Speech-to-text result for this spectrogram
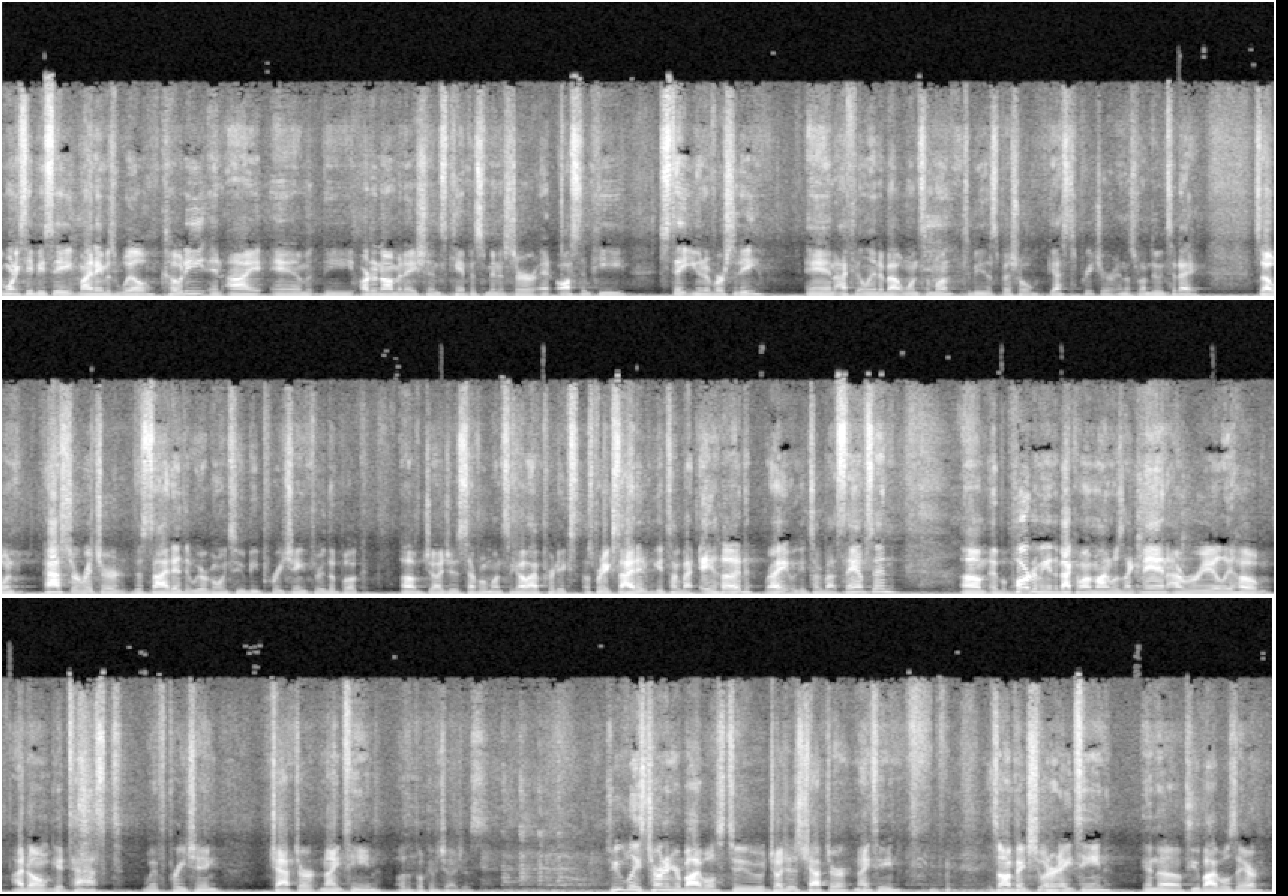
Good morning, CPC. My name is Will Cote, and I am the Our Denomination's campus minister at Austin Peay State University. And I fill in about once a month to be the special guest preacher, and that's what I'm doing today. So, when Pastor Richard decided that we were going to be preaching through the book of Judges several months ago, I, pretty, I was pretty excited. We could talk about Ehud, right? We could talk about Samson. Um, but part of me in the back of my mind was like, man, I really hope I don't get tasked with preaching chapter 19 of the book of Judges. So you please turn in your Bibles to Judges chapter 19. it's on page 218 in the Pew Bibles there.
